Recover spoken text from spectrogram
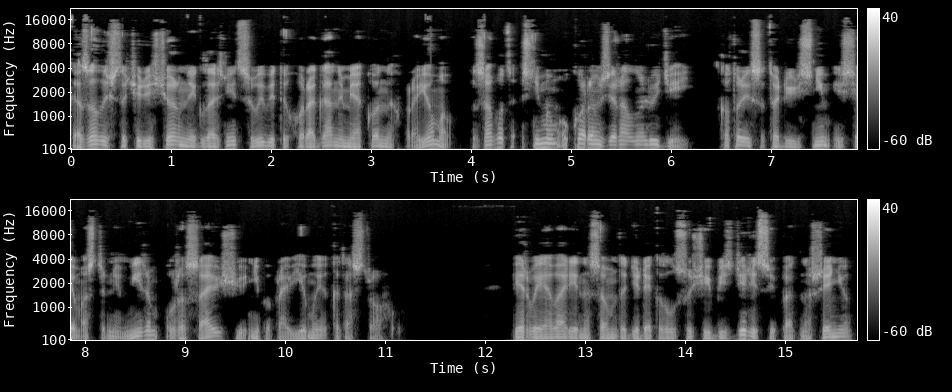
Казалось, что через черные глазницы, выбитых ураганами оконных проемов, завод с немым укором взирал на людей, которые сотворили с ним и всем остальным миром ужасающую, непоправимую катастрофу. Первая авария на самом-то деле оказалась случай безделицы по отношению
